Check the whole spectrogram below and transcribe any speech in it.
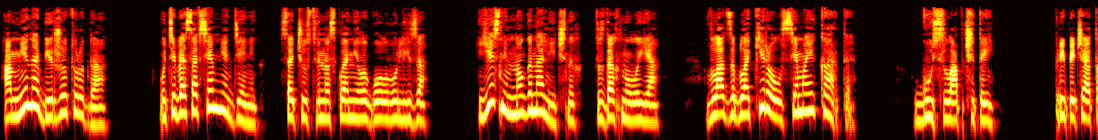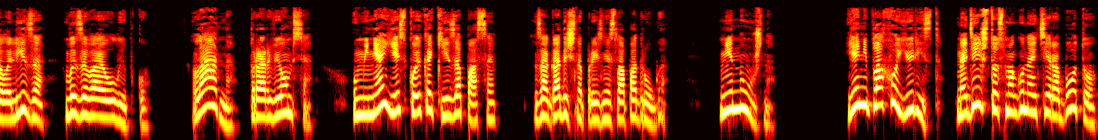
«а мне на биржу труда». «У тебя совсем нет денег?» — сочувственно склонила голову Лиза. «Есть немного наличных», — вздохнула я. Влад заблокировал все мои карты. «Гусь лапчатый», — припечатала Лиза, вызывая улыбку. «Ладно, прорвемся. У меня есть кое-какие запасы». — загадочно произнесла подруга. «Не нужно. Я неплохой юрист. Надеюсь, что смогу найти работу,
